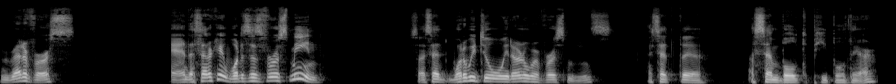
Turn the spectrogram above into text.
We read a verse. And I said, okay, what does this verse mean? So I said, what do we do when we don't know what a verse means? I said to the assembled people there,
